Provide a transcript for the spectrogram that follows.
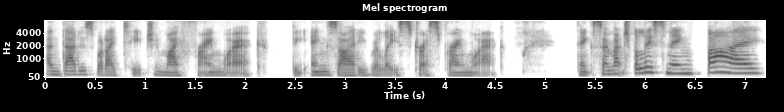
And that is what I teach in my framework, the anxiety release stress framework. Thanks so much for listening. Bye.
